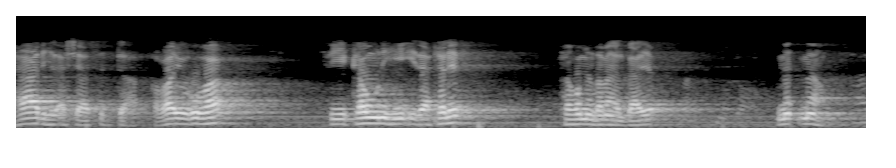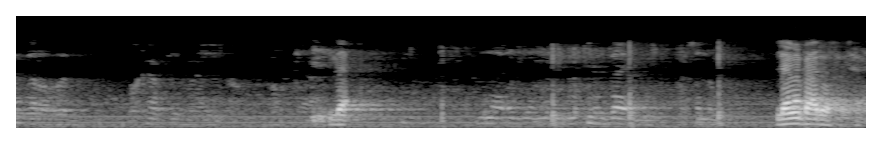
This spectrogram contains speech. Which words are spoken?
هذه الأشياء الستة غيرها في كونه إذا تلف فهو من ضمان البائع ما هو لا لا ما بعد وصف هذه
